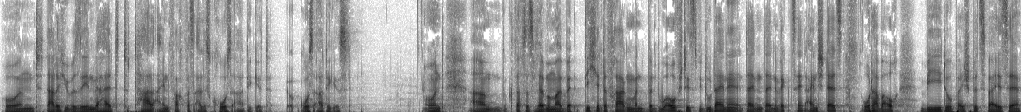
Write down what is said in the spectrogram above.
Und dadurch übersehen wir halt total einfach, was alles großartig, großartig ist. Und ähm, du darfst das selber mal dich hinterfragen, wenn, wenn du aufstehst, wie du deine, deine, deine Wegzeit einstellst oder aber auch, wie du beispielsweise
